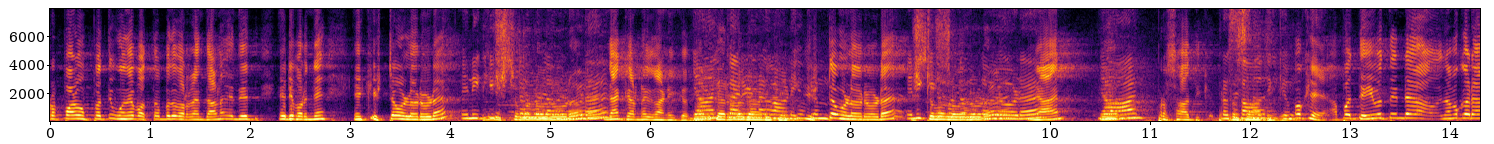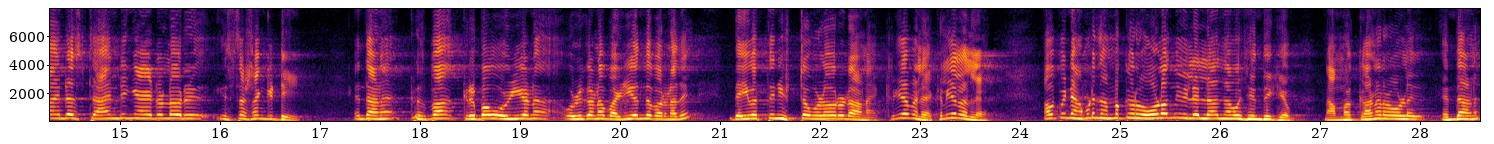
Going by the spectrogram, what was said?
ഉറപ്പാണ്. മുപ്പത്തി മൂന്ന് പത്തൊമ്പത് പറഞ്ഞ എന്താണ്? എന്നിട്ട് ഏറ്റ് പറഞ്ഞ് എനിക്ക് ഇഷ്ടമുള്ളവരോട് എനിക്ക് ഇഷ്ടമുള്ളവരോട് ഞാൻ കണ്ണു കാണിക്കുന്നു ഇഷ്ടമുള്ളവരോട് ഇഷ്ടമുള്ളവരോട് ഞാൻ ഞാൻ പ്രസാദിക്കും. പ്രസാദിക്കും. ഓക്കെ അപ്പൊ ദൈവത്തിന്റെ നമുക്കൊരു അതിന്റെ സ്റ്റാൻഡിങ് ആയിട്ടുള്ള ഒരു ഇൻസ്ട്രക്ഷൻ കിട്ടി. എന്താണ്? കൃപ കൃപ ഒഴുകണ ഒഴുകണ വഴിയെന്ന് പറയണത് ദൈവത്തിന് ഇഷ്ടമുള്ളവരോടാണ്. ക്ലിയർ അല്ലേ? ക്ലിയർ അല്ലേ? അപ്പോൾ പിന്നെ അവിടെ നമുക്ക് റോളൊന്നും ഇല്ലല്ലോ എന്ന് നമുക്ക് ചിന്തിക്കും. നമ്മൾക്കാണ് റോൾ. എന്താണ്?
